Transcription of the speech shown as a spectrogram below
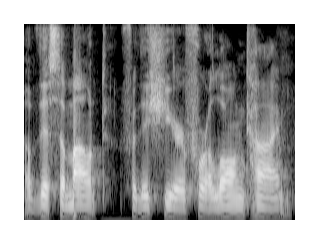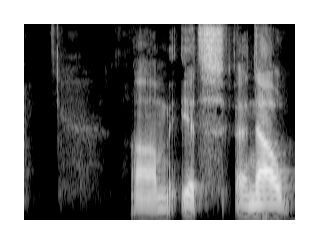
of this amount for this year for a long time. Um, it's and now,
